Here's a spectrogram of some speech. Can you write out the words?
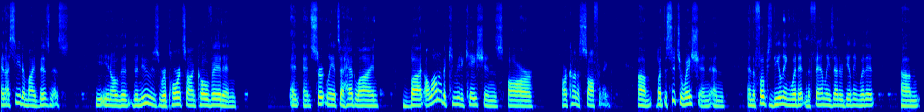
and I see it in my business. You, you know, the the news reports on COVID and and and certainly it's a headline, but a lot of the communications are are kind of softening. Um, but the situation and and the folks dealing with it and the families that are dealing with it, um,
